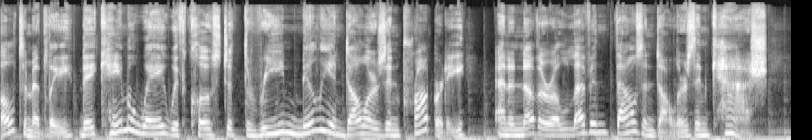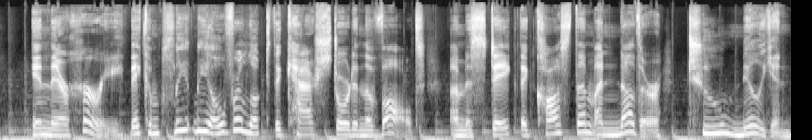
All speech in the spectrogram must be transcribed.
Ultimately, they came away with close to $3 million in property and another $11,000 in cash. In their hurry, they completely overlooked the cash stored in the vault, a mistake that cost them another $2 million.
